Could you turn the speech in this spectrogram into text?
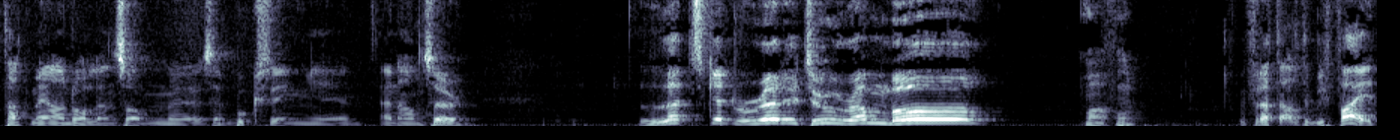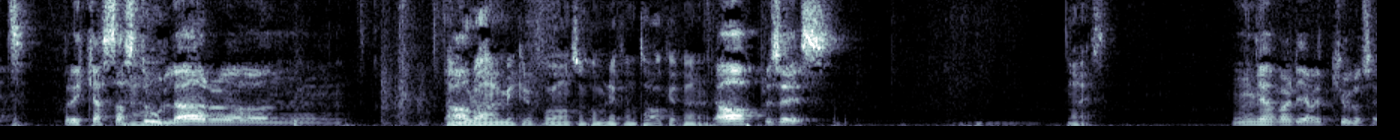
tagit mig an rollen som eh, så här boxing eh. Let's get ready to rumble! Varför? För att det alltid blir fight. Och det kastar Ja. stolar och... mm, Han Ja. borde ha en mikrofon som kommer ner från taket nu. Ja, precis. Nice. Mm, det hade varit jävligt kul att se.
